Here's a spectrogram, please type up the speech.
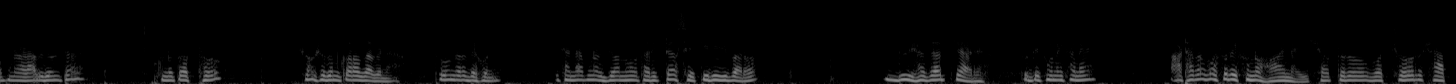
আপনার আবেদনটা কোনো তথ্য সংশোধন করা যাবে না। তো বন্ধুরা, দেখুন, এখানে আপনার জন্ম তারিখটা আছে তিরিশ বারো দুই হাজার চার। তো দেখুন, এখানে আঠারো বছর এখনও হয় নাই, সতেরো বছর, সাত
